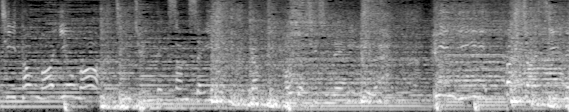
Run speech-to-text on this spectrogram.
刺痛我，要我辗转的心死。今天好像似是你，偏已不再是你。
